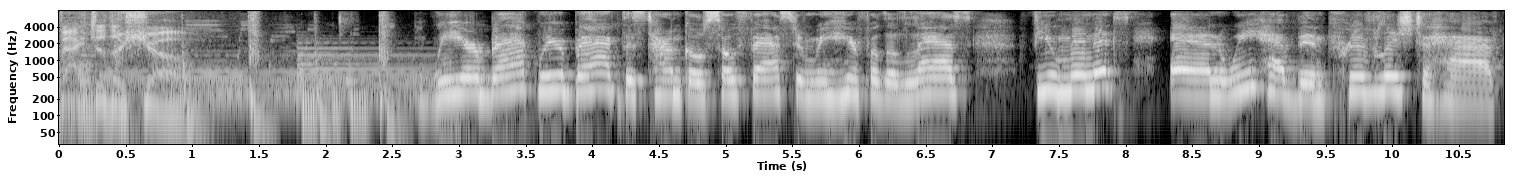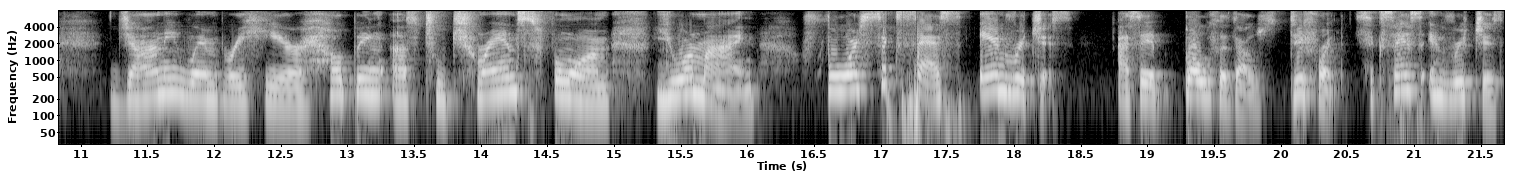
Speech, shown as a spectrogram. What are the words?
back to the show. We are back. We're back. This time goes so fast, and we're here for the last few minutes. And we have been privileged to have Johnny Wimbrey here helping us to transform your mind for success and riches. I said both of those different success and riches.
